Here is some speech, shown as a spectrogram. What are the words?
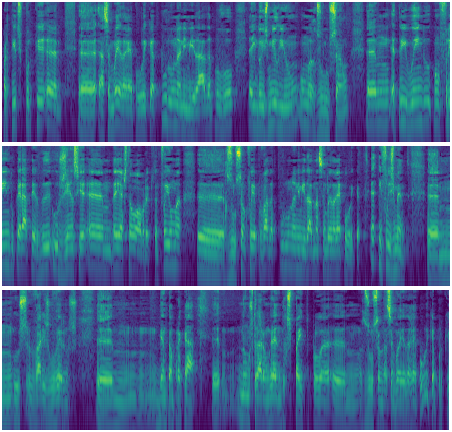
partidos, porque uh, uh, a Assembleia da República, por unanimidade, aprovou em 2001 uma resolução um, eh, atribuindo, conferindo caráter de urgência a esta obra. E, portanto, foi uma uh, resolução que foi aprovada por unanimidade na Assembleia da República. Infelizmente, um, os vários governos de então para cá não mostraram grande respeito pela resolução da Assembleia da República, porque,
